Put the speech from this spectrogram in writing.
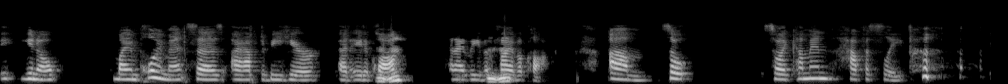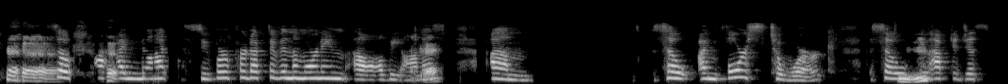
you know my employment says I have to be here at eight o'clock and I leave at Mhm. five o'clock. Um, so so I come in half asleep. so I, I'm not super productive in the morning. I'll, I'll be honest. Um, so I'm forced to work. So Mhm. you have to just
